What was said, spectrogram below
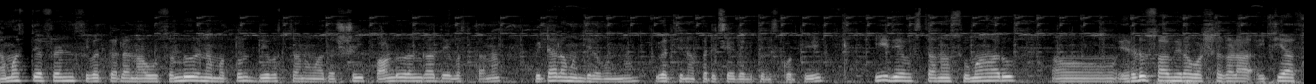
ನಮಸ್ತೆ ಫ್ರೆಂಡ್ಸ್, ಇವತ್ತೆಲ್ಲ ನಾವು ಸಂಡೂರಿನ ಮತ್ತೊಂದು ದೇವಸ್ಥಾನವಾದ ಶ್ರೀ ಪಾಂಡುರಂಗ ದೇವಸ್ಥಾನ ವಿಠಲ ಮಂದಿರವನ್ನು ಇವತ್ತಿನ ಪರಿಚಯದಲ್ಲಿ ತಿಳಿಸ್ಕೊಡ್ತೀವಿ. ಈ ದೇವಸ್ಥಾನ ಸುಮಾರು ಎರಡು ಸಾವಿರ ವರ್ಷಗಳ ಇತಿಹಾಸ,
